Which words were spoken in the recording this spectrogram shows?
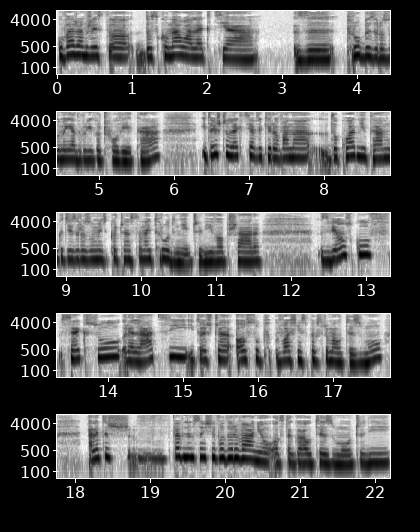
Uważam, że jest to doskonała lekcja z próby zrozumienia drugiego człowieka. I to jeszcze lekcja wykierowana dokładnie tam, gdzie zrozumieć go często najtrudniej, czyli w obszar związków, seksu, relacji i to jeszcze osób właśnie z spektrum autyzmu, ale też w pewnym sensie w oderwaniu od tego autyzmu, czyli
